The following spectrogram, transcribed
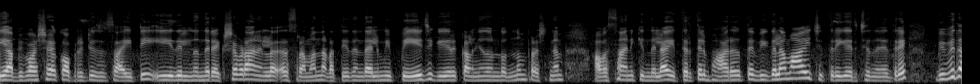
ഈ അഭിഭാഷക കോപ്പറേറ്റീവ് സൊസൈറ്റി ഇതിൽ നിന്ന് രക്ഷപ്പെടാനുള്ള ശ്രമം നടത്തിയത്. എന്തായാലും ഈ പേജ് കീറിക്കളഞ്ഞതുകൊണ്ടൊന്നും പ്രശ്നം അവസാനിക്കുന്നില്ല. ഇത്തരത്തിൽ ഭാരതത്തെ വികലമായി ചിത്രീകരിച്ചതിനെതിരെ വിവിധ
